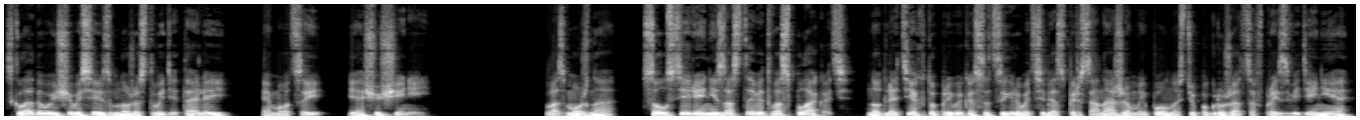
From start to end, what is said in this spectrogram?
складывающегося из множества деталей, эмоций и ощущений. Возможно, Soul-серия не заставит вас плакать, но для тех, кто привык ассоциировать себя с персонажем и полностью погружаться в произведение,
